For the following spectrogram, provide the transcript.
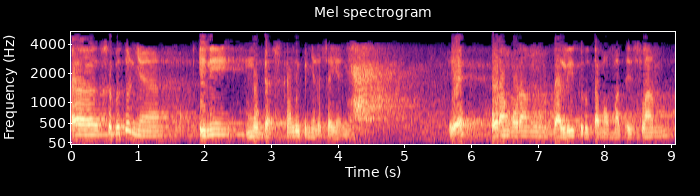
Uh, sebetulnya ini mudah sekali penyelesaiannya. Ya, orang-orang Bali terutama umat Islam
